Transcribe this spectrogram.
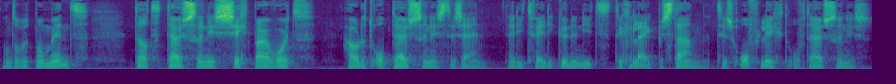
Want op het moment dat duisternis zichtbaar wordt, houdt het op duisternis te zijn. Die twee die kunnen niet tegelijk bestaan. Het is of licht of duisternis.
